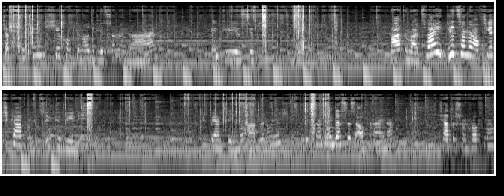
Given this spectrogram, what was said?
Ich habe das Gefühl, hier kommt genau die Glitzernde. Nein. Irgendwie ist jetzt. Warte mal, zwei glitzernde auf 40 Karten ist irgendwie wenig. Berntlino haben wir noch nicht. Und das ist auch keiner. Ich hatte schon Hoffnung.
